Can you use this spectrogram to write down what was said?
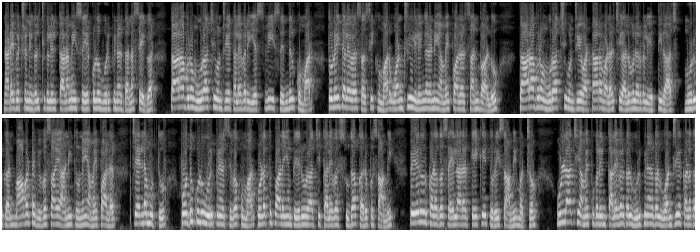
நடைபெற்ற நிகழ்ச்சிகளில் தலைமை செயற்குழு உறுப்பினர் தனசேகர் தாராபுரம் ஊராட்சி ஒன்றிய தலைவர் எஸ் வி செந்தில்குமார் துணைத் தலைவர் சசிகுமார் ஒன்றிய இளைஞரணி அமைப்பாளர் சன்பாலு தாராபுரம் ஊராட்சி ஒன்றிய வட்டார வளர்ச்சி அலுவலர்கள் எத்திராஜ் முருகன் மாவட்ட விவசாய அணி துணை அமைப்பாளர் செல்லமுத்து பொதுக்குழு உறுப்பினர் சிவகுமார் குளத்துப்பாளையம் பேரூராட்சி தலைவர் சுதா கருப்புசாமி பேரூர் கழக செயலாளர் கே கே துரைசாமி மற்றும் உள்ளாட்சி அமைப்புகளின் தலைவர்கள் உறுப்பினர்கள் ஒன்றிய கழக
